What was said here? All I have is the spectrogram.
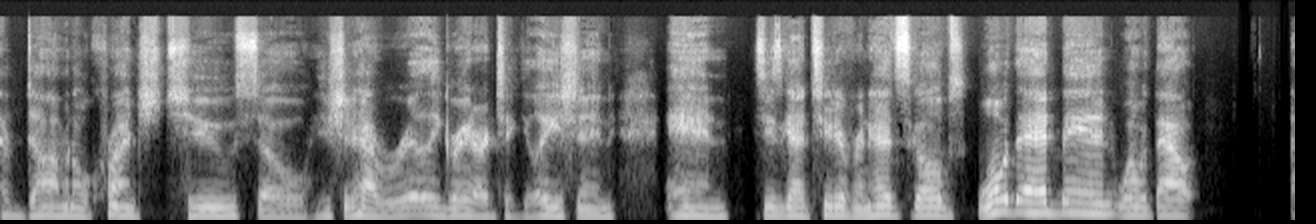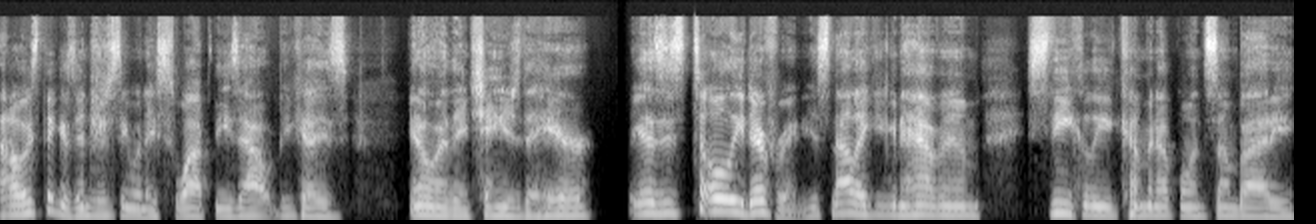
abdominal crunch too. So he should have really great articulation. And he's got two different head sculpts one with the headband, one without. I always think it's interesting when they swap these out because, you know, when they change the hair, because it's totally different. It's not like you can have him sneakily coming up on somebody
